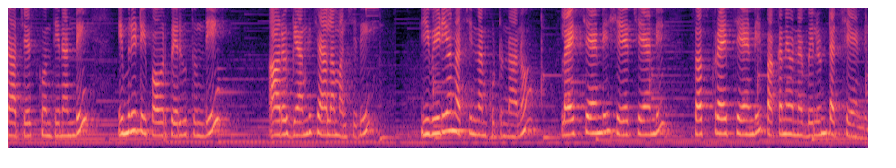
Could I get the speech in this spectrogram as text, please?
చారు చేసుకొని తినండి. ఇమ్యూనిటీ పవర్ పెరుగుతుంది. ఆరోగ్యానికి చాలా మంచిది. ఈ వీడియో నచ్చింది అనుకుంటున్నాను. లైక్ చేయండి షేర్ చేయండి సబ్స్క్రైబ్ చేయండి. పక్కనే ఉన్న బెలూన్ టచ్ చేయండి.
